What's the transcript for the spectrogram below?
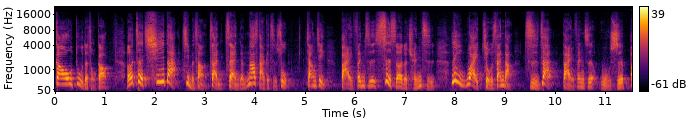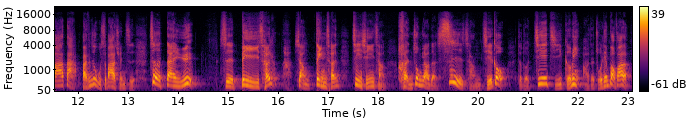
高度的走高，而这七大基本上占整个纳斯达克指数将近。百分之四十二的全值，另外九三档只占百分之五十八大百分之五十八的全值，这等于是底层啊向顶层进行一场很重要的市场结构，叫做阶级革命啊，在昨天爆发了，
